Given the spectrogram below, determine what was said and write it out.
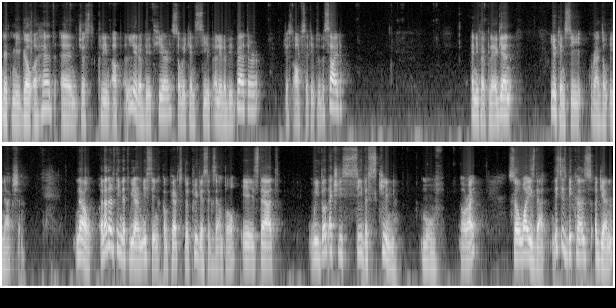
Let me go ahead and just clean up a little bit here so we can see it a little bit better. Just offset it to the side. And if I play again, you can see Ragdoll in action. Now, another thing that we are missing compared to the previous example is that we don't actually see the skin move, all right? So why is that? This is because, again,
